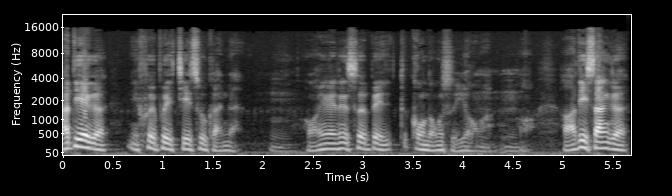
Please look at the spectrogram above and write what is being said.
啊，第二个你会不会接触感染？嗯，哦，因为那个设备共同使用嘛。嗯，哦，啊，第三个。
